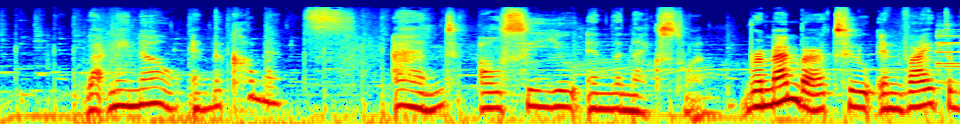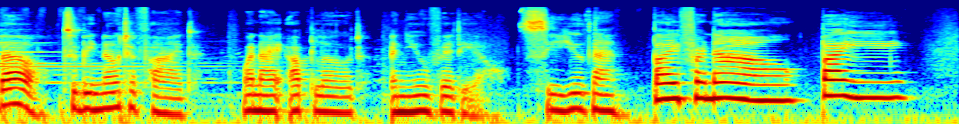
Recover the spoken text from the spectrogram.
Let me know in the comments. And I'll see you in the next one. Remember to invite the bell to be notified when I upload a new video. See you then. Bye for now. Bye.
